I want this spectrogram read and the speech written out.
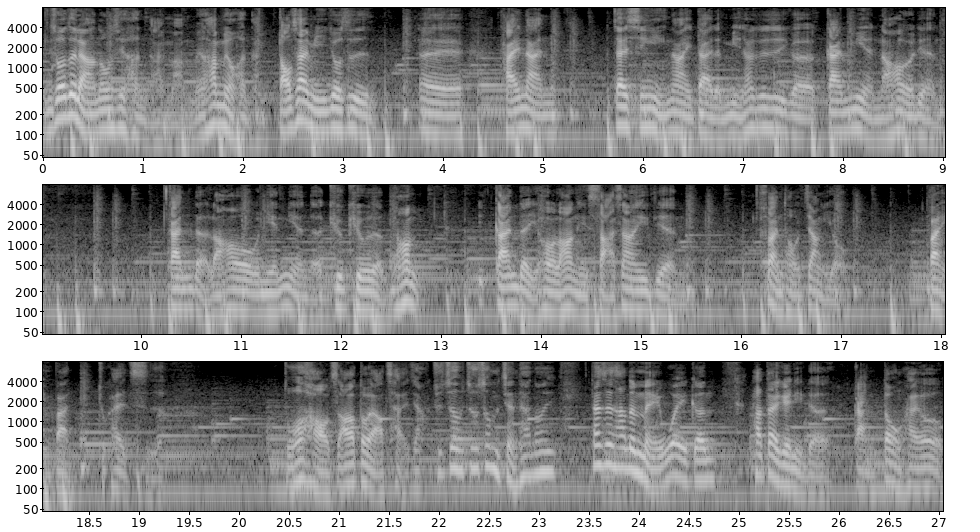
你说这两个东西很难吗？没有，它没有很难。倒菜米就是，呃，台南在新营那一带的面，它就是一个干面，然后有点干的，然后黏黏的、Q Q 的，然后一干的以后，然后你撒上一点蒜头酱油，拌一拌就开始吃了。多好吃，然后豆芽菜这样，就就就这么简单的东西，但是它的美味跟它带给你的感动，还有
